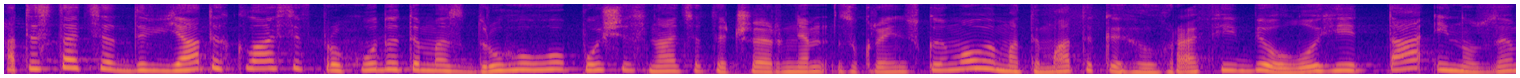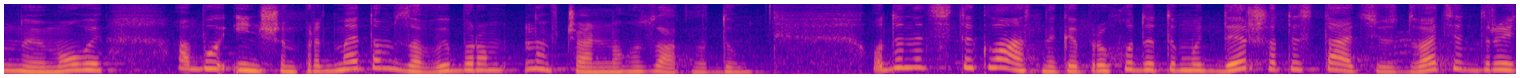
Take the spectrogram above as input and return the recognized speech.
Атестація дев'ятих класів проходитиме з 2 по 16 червня з української мови, математики, географії, біології та іноземної мови або іншим предметом за вибором навчального закладу. Одинадцятикласники проходитимуть держатестацію з 23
